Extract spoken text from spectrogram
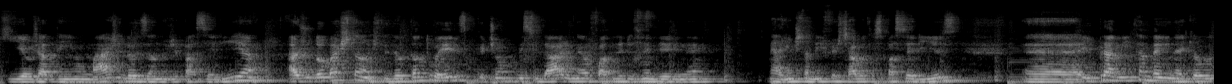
que eu já tenho mais de dois anos de parceria, ajudou bastante, entendeu? Tanto eles, porque tinham publicidade, né? O fato deles venderem, né? A gente também fechava outras parcerias. É, e para mim também, né? Que eu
